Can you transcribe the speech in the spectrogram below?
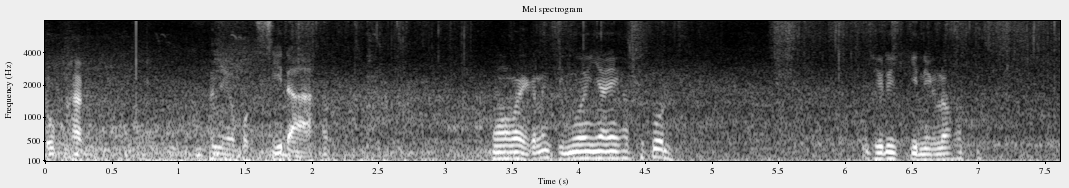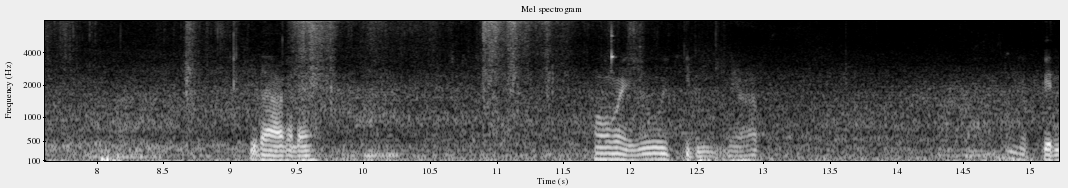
ลุกครับอันนี้บักซีดาครับห่อไว้กำลังสิหน่วยใหญ่ครับทุกคนจะได้กินอีกแล้วครับซีดากันเลยห่อไว้อยู่กินเนี่ยครับนี่ก็เป็น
